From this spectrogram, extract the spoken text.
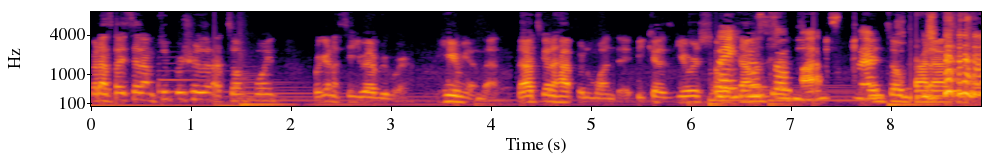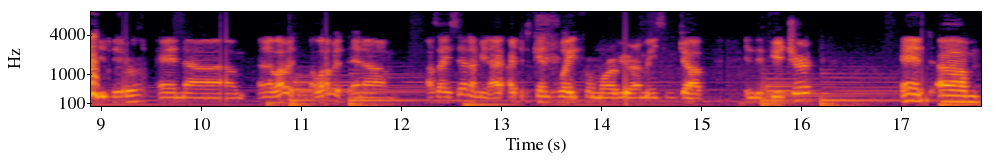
but as i said i'm super sure that at some point we're gonna see you everywhere. Hear me on that. That's gonna happen one day because you're so thank you talented so much and so badass at what you do and um and i love it. I love it and um as i said i mean i, I just can't wait for more of your amazing job in the future. And um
